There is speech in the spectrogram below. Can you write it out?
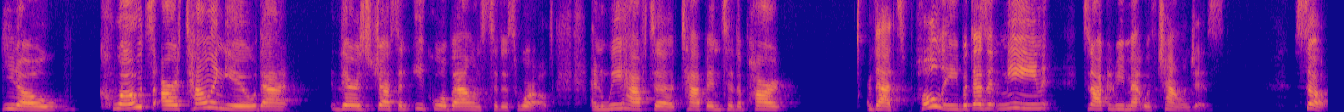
you know quotes are telling you that there's just an equal balance to this world and we have to tap into the part that's holy but doesn't mean it's not going to be met with challenges so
